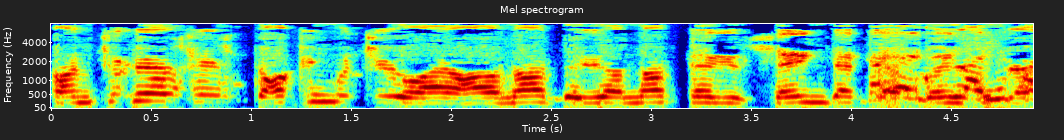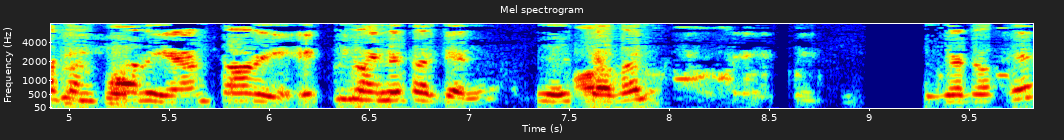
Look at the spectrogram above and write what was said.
Continuously is talking with you. I are not. You are not uh, saying that you But are going actually, to I'm get I'm it for- sorry, I'm sorry. एक minute again. Three seven. Is that okay?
